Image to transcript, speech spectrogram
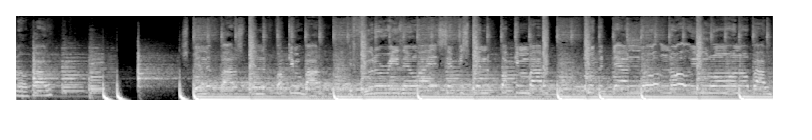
You don't want no problem. Spin the bottle, spin the fucking bottle. If you the reason why it's empty, spin the fucking bottle. Truth or dare, no, no, you don't want no problem.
